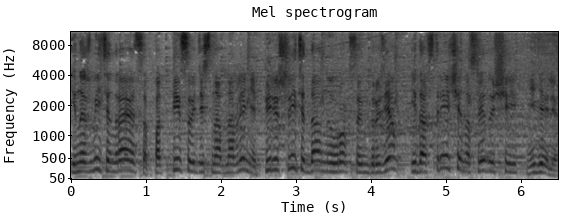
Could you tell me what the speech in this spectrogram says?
И нажмите нравится, подписывайтесь на обновления, перешлите данный урок своим друзьям и до встречи на следующей неделе.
